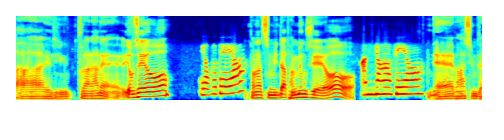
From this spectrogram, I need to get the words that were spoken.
아, 불안하네. 여보세요? 여보세요? 반갑습니다. 박명수예요 안녕하세요. 네, 반갑습니다.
